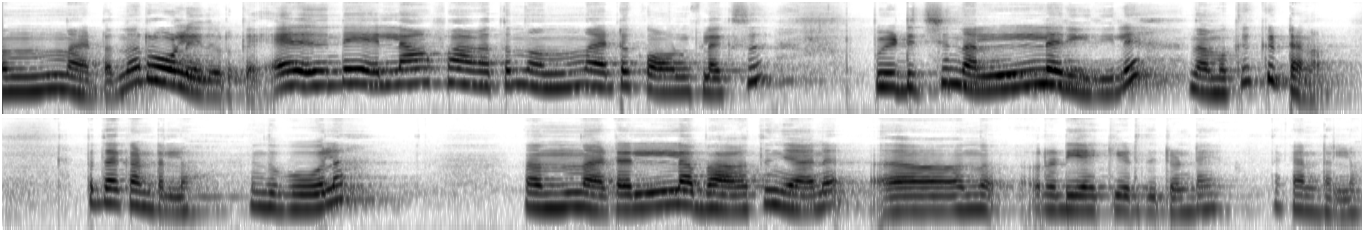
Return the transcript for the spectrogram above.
നന്നായിട്ടൊന്ന് റോൾ ചെയ്ത് കൊടുക്കുക ഇതിന്റെ എല്ലാ ഭാഗത്തും നന്നായിട്ട് കോൺഫ്ലെക്സ് പിടിച്ച് നല്ല രീതിയിൽ നമുക്ക് കിട്ടണം. അപ്പോൾ ഇതാ കണ്ടല്ലോ ഇതുപോലെ നന്നായിട്ട് എല്ലാ ഭാഗത്തും ഞാൻ ഒന്ന് റെഡിയാക്കി എടുത്തിട്ടുണ്ട്. കണ്ടല്ലോ.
